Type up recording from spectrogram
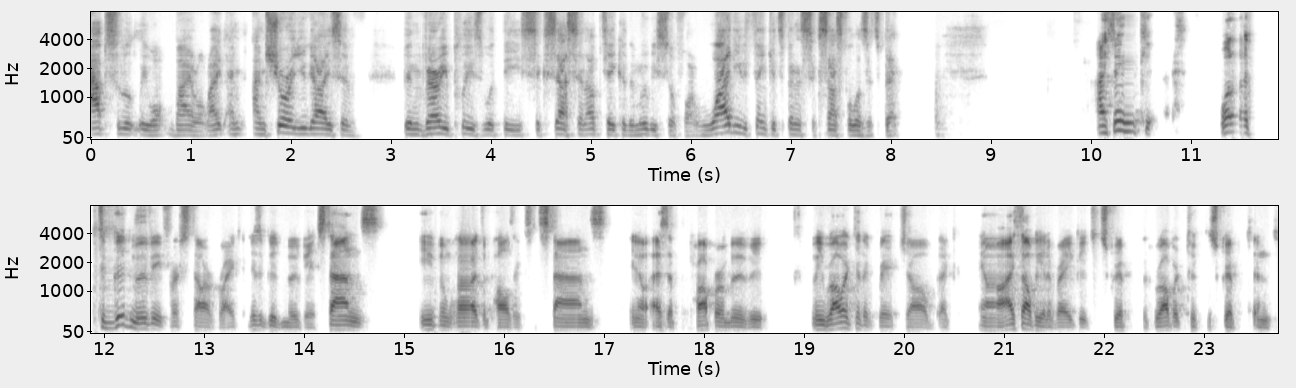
absolutely viral, right? I'm, I'm sure you guys have been very pleased with the success and uptake of the movie so far. Why do you think it's been as successful as it's been? I think, well, it's a good movie for a start, right? It is a good movie. It stands, even without the politics, it stands, you know, as a proper movie. I mean, Robert did a great job. Like, you know, I thought we had a very good script, but Robert took the script and,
